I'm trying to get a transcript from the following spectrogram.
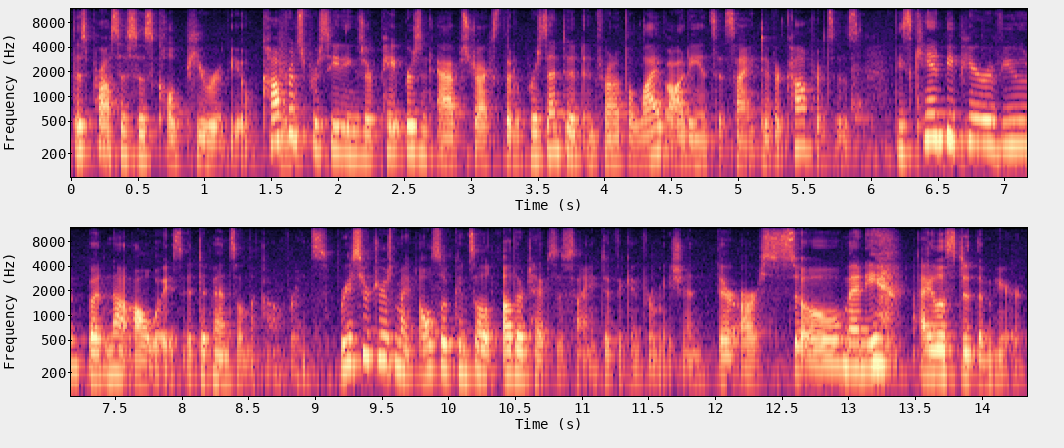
This process is called peer review. Conference proceedings are papers and abstracts that are presented in front of a live audience at scientific conferences. These can be peer reviewed, but not always. It depends on the conference. Researchers might also consult other types of scientific information there are so many, I listed them here.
